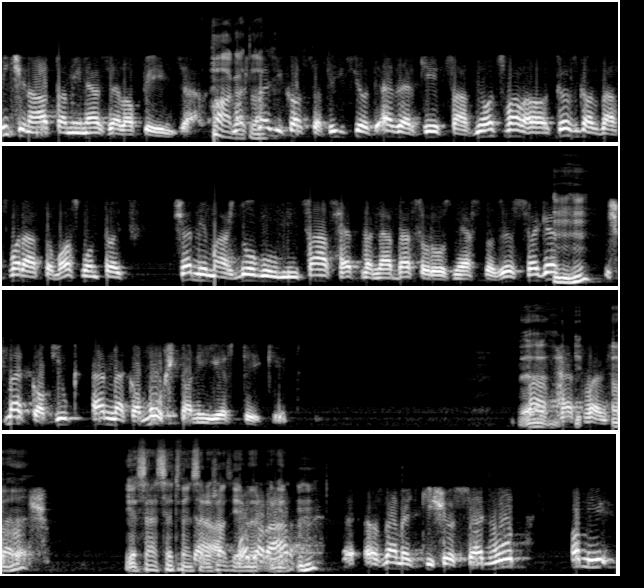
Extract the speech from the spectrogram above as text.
mit csináltam én ezzel a pénzzel? Hallgatlak. Most vegyük azt a fikciót, 1280, a közgazdász barátom azt mondta, hogy semmi más dolgunk, mint 170-nel beszorozni ezt az összeget, uh-huh. és megkapjuk ennek a mostani értékét. 170-szeres. Ja, 170-szeres azért, mert... Igen. Uh-huh. Az nem egy kis összeg volt, ami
